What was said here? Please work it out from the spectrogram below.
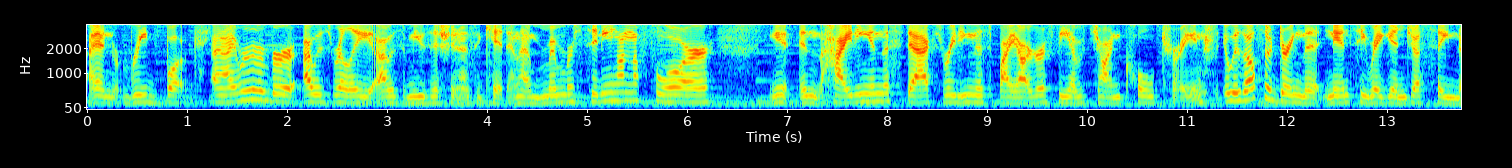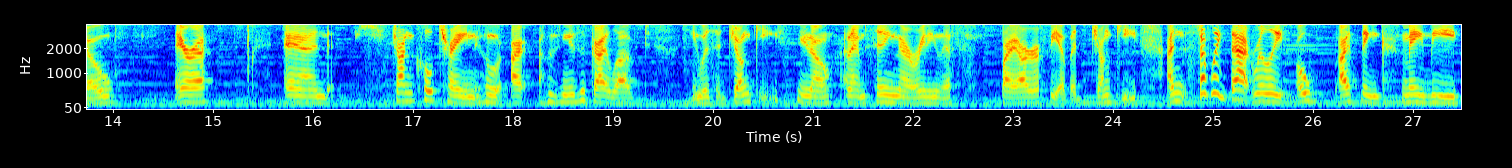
and read books. And I remember I was really I was a musician as a kid, and I remember sitting on the floor and hiding in the stacks, reading this biography of John Coltrane. It was also during the Nancy Reagan Just Say No era, and John Coltrane, who I, whose music I loved, he was a junkie, you know, and I'm sitting there reading this biography of a junkie. And stuff like that really oh i think maybe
